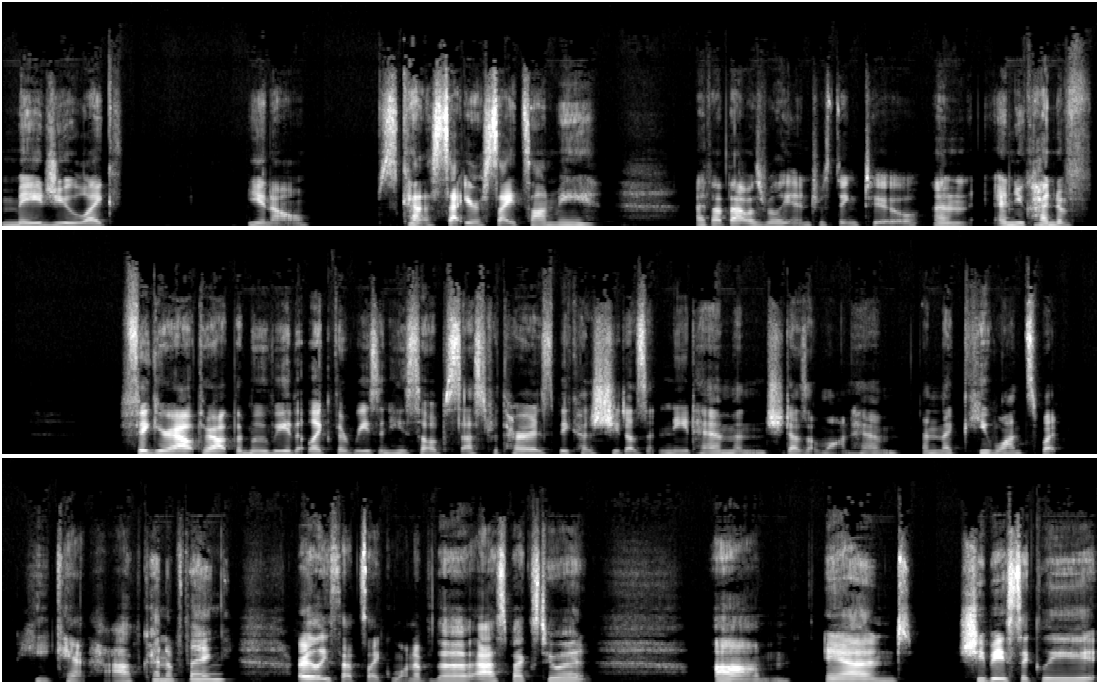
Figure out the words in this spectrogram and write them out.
made you like, you know, just kind of set your sights on me? I thought that was really interesting too. And and you kind of figure out throughout the movie that like the reason he's so obsessed with her is because she doesn't need him and she doesn't want him and like he wants what he can't have kind of thing or at least that's like one of the aspects to it um and she basically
